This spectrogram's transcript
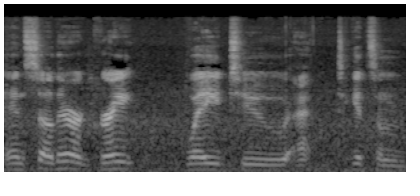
and so they're a great way to uh, to get some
